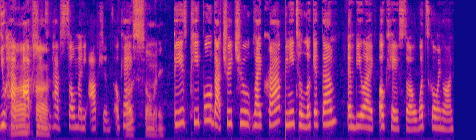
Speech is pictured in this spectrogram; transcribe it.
you have Uh-huh. options. You have so many options. Okay, Oh, so many. these people that treat you like crap, you need to look at them and be like, okay, so what's going on?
